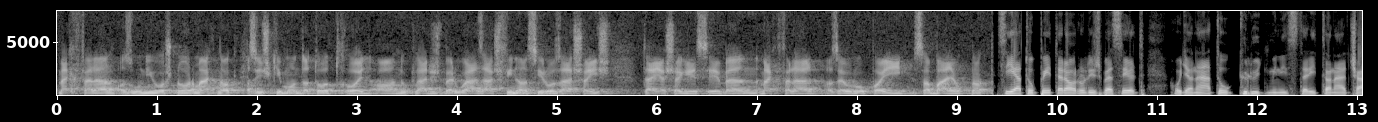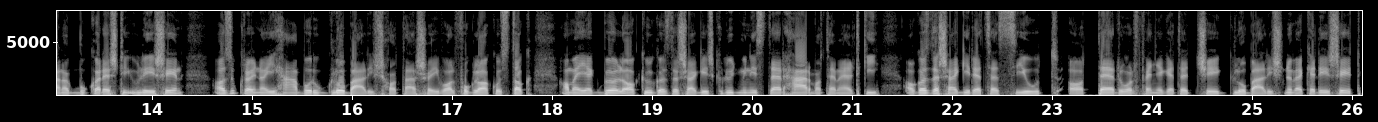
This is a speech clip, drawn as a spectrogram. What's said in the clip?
megfelel az uniós normáknak. Az is kimondatott, hogy a nukleáris beruházás finanszírozása is teljes egészében megfelel az európai szabályoknak. Szijjártó Péter arról is beszélt, hogy a NATO külügyminiszteri tanácsának bukaresti ülésén az ukrajnai háború globális hatásaival foglalkoztak, amelyekből a külgazdaság és külügyminiszter hármat emelt ki, a gazdasági recessziót, a terrorfenyegetettség globális növekedését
